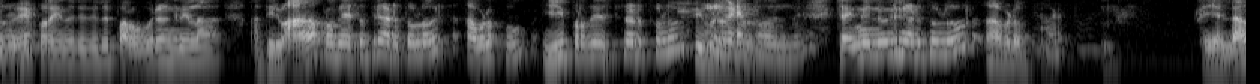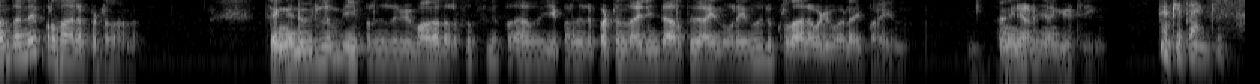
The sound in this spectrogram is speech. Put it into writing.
പൊതുവെ പറയുന്ന രീതിയിൽ പറവൂർ അങ്ങനെയുള്ള ആ പ്രദേശത്തിന് അടുത്തുള്ളവർ അവിടെ പോകും ഈ പ്രദേശത്തിനടുത്തുള്ളവർ ഇവിടെ ഇവിടെ പോകും പോകുന്നു. ചെങ്ങന്നൂരിനടുത്തുള്ളവർ അവിടെ പോകും എല്ലാം തന്നെ പ്രധാനപ്പെട്ടതാണ്. ചെങ്ങന്നൂരിലും ഈ പറഞ്ഞ വിവാഹ തടസ്സത്തിന് ഈ പറഞ്ഞ പട്ടും ചാർത്തുക എന്ന് പറയുന്ന ഒരു പ്രധാന വഴിപാടായി പറയുന്നു. അങ്ങനെയാണ് ഞാൻ കേട്ടിരിക്കുന്നത്. ഓക്കെ താങ്ക് യു സാർ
